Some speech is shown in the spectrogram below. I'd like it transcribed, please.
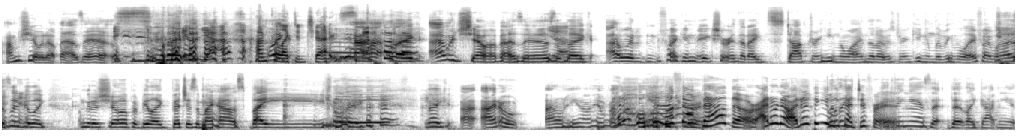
"I'm showing up as is." yeah, I'm collecting checks. yeah, like I would show up as is, Yeah. and like I would fucking make sure that I stopped drinking the wine that I was drinking and living the life I was. I'd be like, I'm gonna show up and be like, bitches in my house, bye. like, like I, I don't, I don't hate on him for I that. don't think he looked that bad though, or I don't know. I don't think he But, looked like, that different. The thing is that that like got me.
